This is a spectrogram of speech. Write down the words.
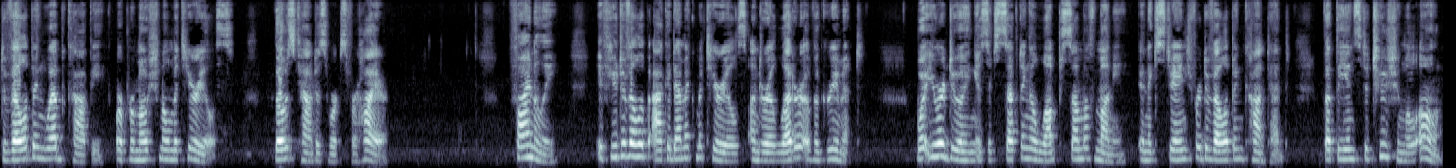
developing web copy or promotional materials, those count as works for hire. Finally, if you develop academic materials under a letter of agreement, what you are doing is accepting a lump sum of money in exchange for developing content that the institution will own.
